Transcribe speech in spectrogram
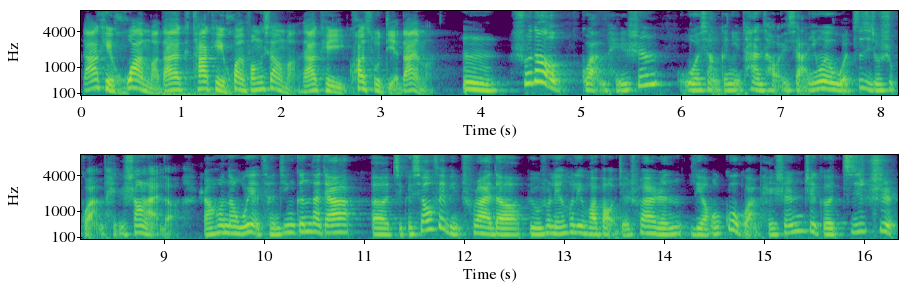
大家可以换嘛，大家他可以换方向嘛，大家可以快速迭代嘛。嗯，说到管培生，我想跟你探讨一下，因为我自己就是管培上来的。然后呢，我也曾经跟大家呃几个消费品出来的，比如说联合利华、宝洁出来人聊过管培生这个机制。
